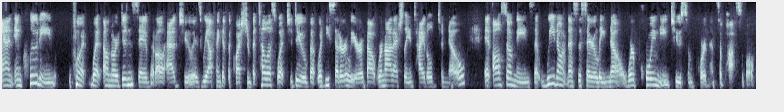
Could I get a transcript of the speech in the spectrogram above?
and including what what Alnoor didn't say, but I'll add to is we often get the question, but tell us what to do. But what he said earlier about we're not actually entitled to know, it also means that we don't necessarily know. We're pointing to some coordinates of possible.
